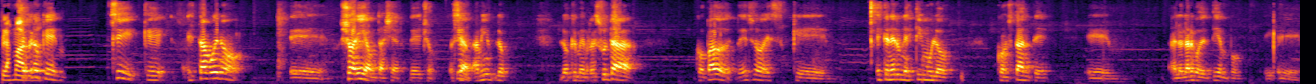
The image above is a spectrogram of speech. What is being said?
plasmarlo. Yo creo que sí, que está bueno. eh, yo haría un taller, de hecho. O sea, Claro. a mí lo, lo que me resulta copado de eso es que es tener un estímulo constante eh, a lo largo del tiempo. Eh,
